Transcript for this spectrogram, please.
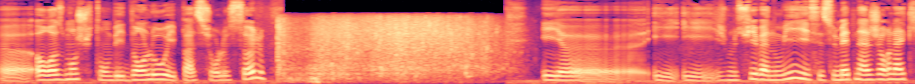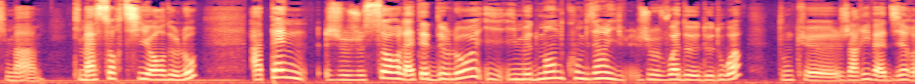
Euh, heureusement, je suis tombée dans l'eau et pas sur le sol. Et, euh, je me suis évanouie et c'est ce maître nageur là qui m'a qui m'a sorti hors de l'eau. À peine je, sors la tête de l'eau, il, me demande combien je vois de, de doigts. Donc j'arrive à dire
